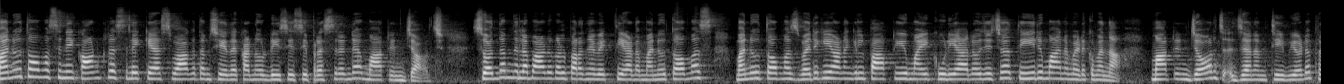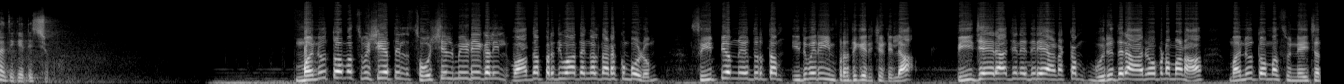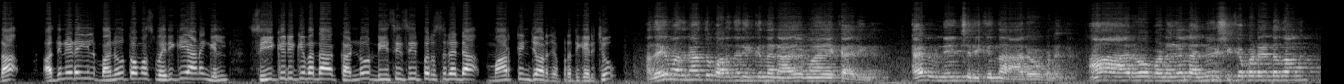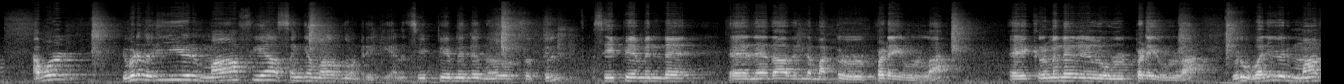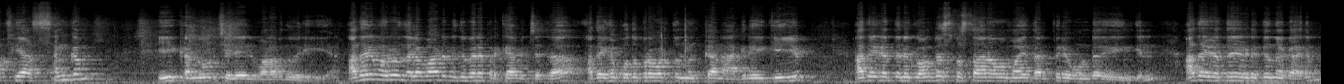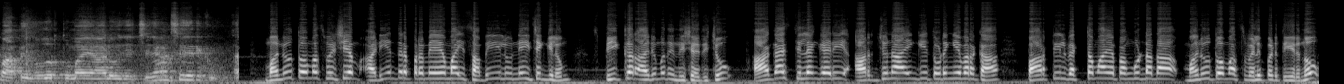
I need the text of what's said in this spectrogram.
മനു തോമസിനെ കോൺഗ്രസിലേക്ക് സ്വാഗതം ചെയ്ത Kannur D C C president Martin George. സ്വന്തം നിലപാടുകൾ പറഞ്ഞ വ്യക്തിയാണ് മനു തോമസ്. മനു തോമസ് വരികയാണെങ്കിൽ പാർട്ടിയുമായി കൂടിയാലോചിച്ച് തീരുമാനമെടുക്കുമെന്ന് മാർട്ടിൻ ജോർജ് ജനം ടിവിയോട് പ്രതികരിച്ചു. മനു തോമസ് വിഷയത്തിൽ സോഷ്യൽ മീഡിയകളിൽ വാദപ്രതിവാദങ്ങൾ നടക്കുമ്പോഴും സി പി എം നേതൃത്വം ഇതുവരെയും പ്രതികരിച്ചിട്ടില്ല. പി ജയരാജനെതിരെ അടക്കം ഗുരുതര ആരോപണമാണ് മനു തോമസ് ഉന്നയിച്ചത്. അതിനിടയിൽ മനു തോമസ് വരികയാണെങ്കിൽ സ്വീകരിക്കുമെന്ന കണ്ണൂർ ഡി പ്രസിഡന്റ് മാർട്ടിൻ ജോർജ് പ്രതികരിച്ചു. അദ്ദേഹം അതിനകത്ത് പറഞ്ഞിരിക്കുന്ന ന്യായമായ കാര്യങ്ങൾ അയാൾ ഉന്നയിച്ചിരിക്കുന്ന ആരോപണങ്ങൾ. ആ ആരോപണങ്ങൾ അന്വേഷിക്കപ്പെടേണ്ടതാണ്. അപ്പോൾ ഇവിടെ വലിയൊരു മാഫിയ സംഘം വളർന്നുകൊണ്ടിരിക്കുകയാണ്. സി പി എമ്മിന്റെ നേതൃത്വത്തിൽ സി പി എമ്മിന്റെ നേതാവിന്റെ മക്കൾ ഉൾപ്പെടെയുള്ള ക്രിമിനലുകൾ ഉൾപ്പെടെയുള്ള ഒരു വലിയൊരു മാഫിയ സംഘം ഈ കണ്ണൂർ ജില്ലയിൽ വളർന്നു വരികയാണ്. അദ്ദേഹം ഒരു നിലപാടും ഇതുവരെ പ്രഖ്യാപിച്ചിട്ട് അദ്ദേഹം പൊതുപ്രവർത്തനം നിൽക്കാൻ ആഗ്രഹിക്കുകയും അദ്ദേഹത്തിന് കോൺഗ്രസ് പ്രസ്ഥാനവുമായി താല്പര്യമുണ്ട് എങ്കിൽ അദ്ദേഹത്തെ എടുക്കുന്ന കാര്യം പാർട്ടി നേതൃത്വമായി ആലോചിച്ച് ഞങ്ങൾ സ്വീകരിക്കും. മനു തോമസ് വിഷയം അടിയന്തര പ്രമേയമായി സഭയിൽ ഉന്നയിച്ചെങ്കിലും സ്പീക്കർ അനുമതി നിഷേധിച്ചു. ആകാശ് തില്ലങ്കേരി അർജുന അയങ്കി തുടങ്ങിയവർക്ക് പാർട്ടിയിൽ വ്യക്തമായ പങ്കുണ്ടെന്ന് മനു തോമസ് വെളിപ്പെടുത്തിയിരുന്നു.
